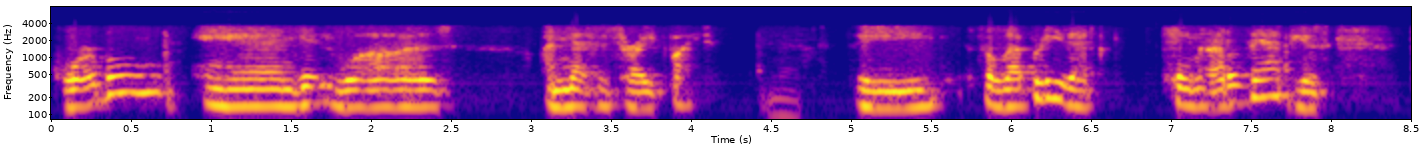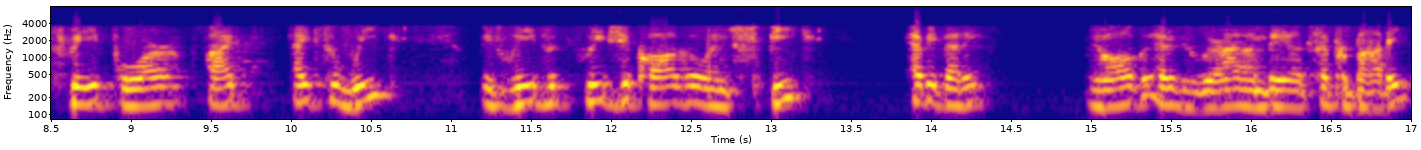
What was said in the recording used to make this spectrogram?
horrible, and it was a necessary fight. The celebrity that came out of that, because three, four, five nights a week, we'd leave leave Chicago and speak. Everybody, we all we were out on bail except for Bobby.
